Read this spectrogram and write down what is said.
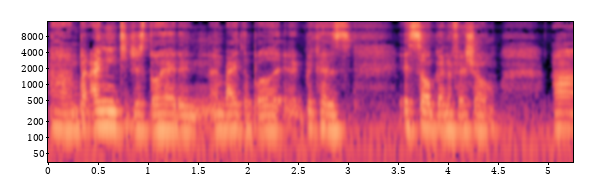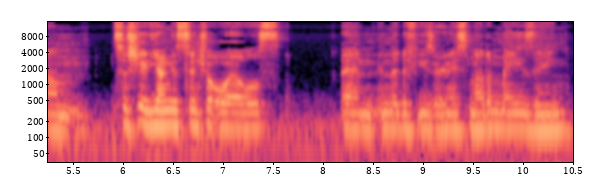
Um, but I need to just go ahead and, and bite the bullet because it's so beneficial. Um, so she had Young Essential Oils and in the diffuser and it smelled amazing.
